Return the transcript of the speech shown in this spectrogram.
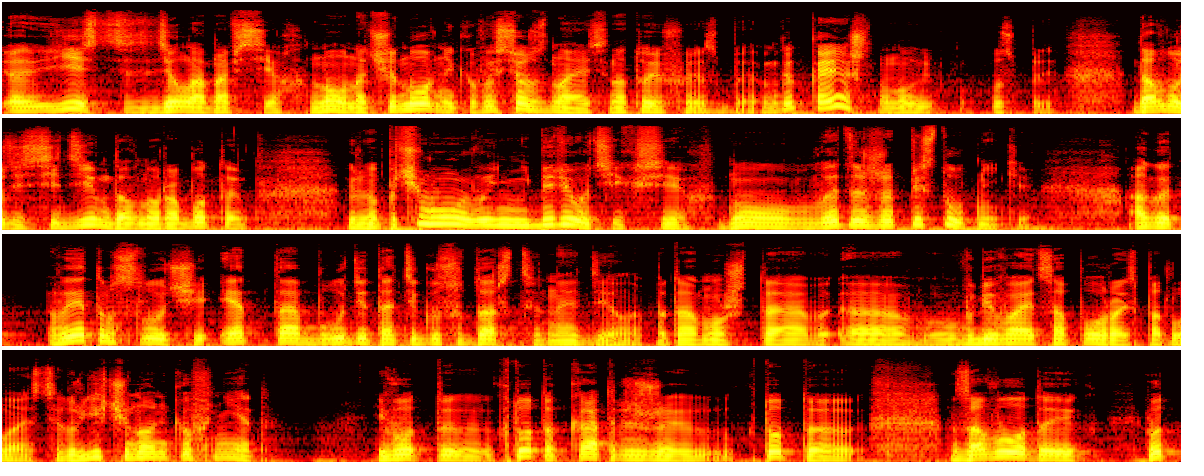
э, есть дела на всех, ну, на чиновников, вы все знаете, на то и ФСБ. Он говорит, конечно, ну, господи, давно здесь сидим, давно работаем. Я говорю, ну почему вы не берете их всех? Ну, это же преступники. А говорит, в этом случае это будет антигосударственное дело, потому что э, выбивается опора из-под власти. Других чиновников нет. И вот э, кто-то картриджи, кто-то заводы. Вот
